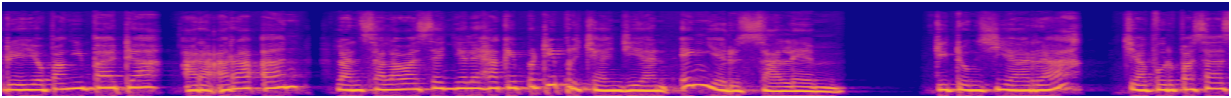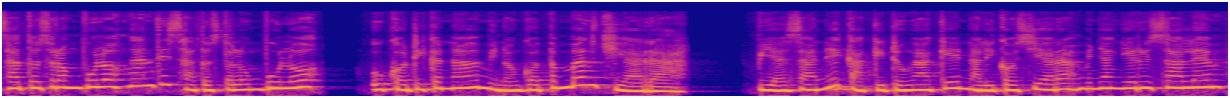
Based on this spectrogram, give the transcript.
riya pangibadah, arak-arakan, lan salawase nyelehake pedi perjanjian ing Yerusalem. Kidung siarah, Jabur pasal 120 nganti 130 uga dikenal minangka tembang jiarah. Biasane kakidungake nalika siarah menyang Yerusalem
